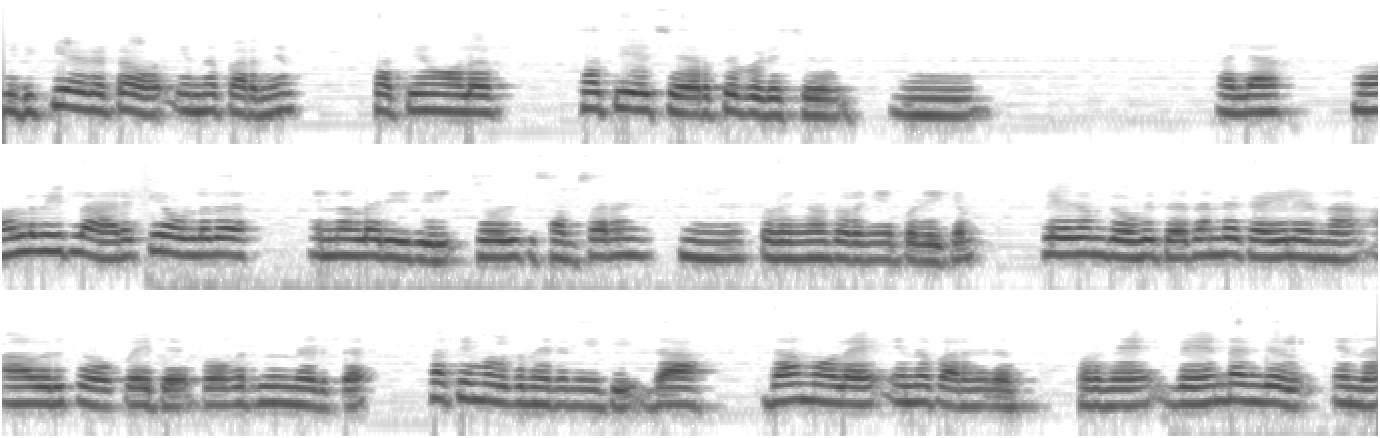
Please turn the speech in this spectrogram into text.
മിടിക്കുക കേട്ടോ എന്ന് പറഞ്ഞ് സത്യമോൾ സത്യയെ ചേർത്ത് പിടിച്ചു. അല്ല മോളുടെ വീട്ടിൽ ആരൊക്കെയാ ഉള്ളത്? എന്നുള്ള രീതിയിൽ ചോദിച്ച് സംസാരം തുടങ്ങാൻ തുടങ്ങിയപ്പോഴേക്കും വേഗം രോഹിത് തന്റെ കയ്യിലിരുന്ന ആ ഒരു ചോക്ലേറ്റ് പോക്കറ്റിൽ നിന്നെടുത്ത് സത്യമോൾക്ക് നേരെ നീട്ടി. ദാ ദാ മോളെ എന്ന് പറഞ്ഞതും ഉടനെ വേണ്ടെങ്കിൽ എന്ന്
